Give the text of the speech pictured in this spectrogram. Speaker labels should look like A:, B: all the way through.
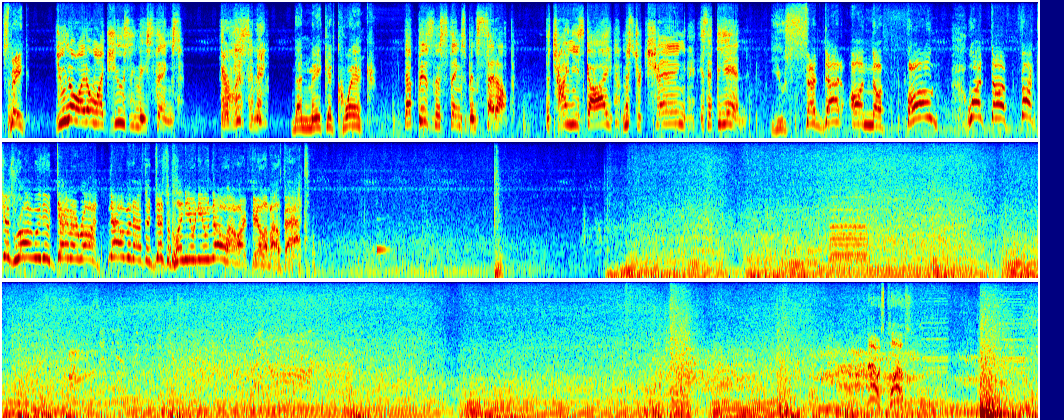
A: Speak!
B: You know I don't like using these things. They're listening.
A: Then make it quick.
B: That business thing's been set up. The Chinese guy, Mr. Chang, is at the inn.
A: You said that on the phone? What the fuck is wrong with you, damn it, Ron? Now I'm gonna have to discipline you and you know how I feel about that! Close!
